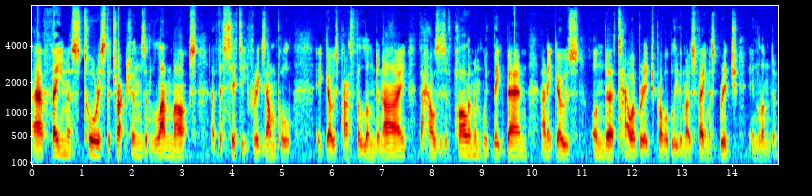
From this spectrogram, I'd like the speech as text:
uh, famous tourist attractions and landmarks of the city. For example, it goes past the London Eye, the Houses of Parliament with Big Ben, and it goes under Tower Bridge, probably the most famous bridge in London.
